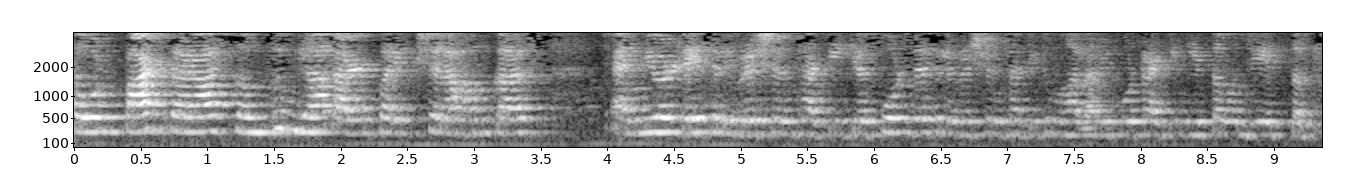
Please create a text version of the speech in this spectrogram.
तोंड पाठ करा समजून घ्या कारण परीक्षेला हमखास अॅन्युअल डे सेलिब्रेशनसाठी किंवा स्पोर्ट्स डे सेलिब्रेशनसाठी तुम्हाला रिपोर्ट रायटिंग येतं म्हणजे येतच.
